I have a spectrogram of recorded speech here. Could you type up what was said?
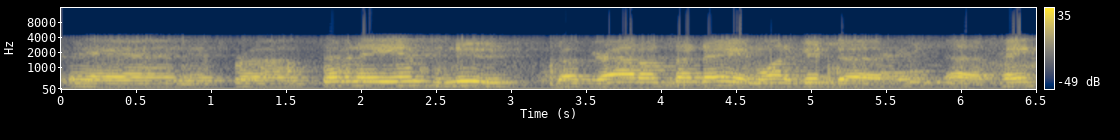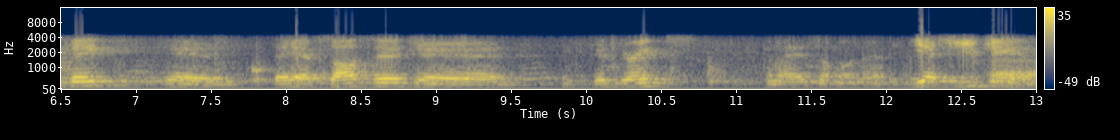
And it's from 7 a.m. to noon. So if you're out on Sunday and want a good, uh, uh, pancake, and they have sausage and good drinks. Can I add something on that? Yes, you can.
